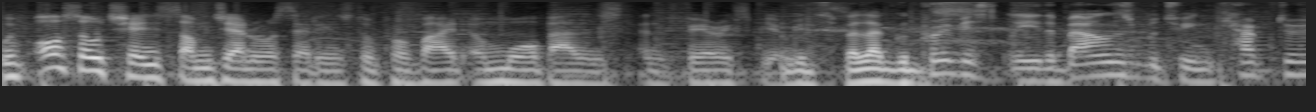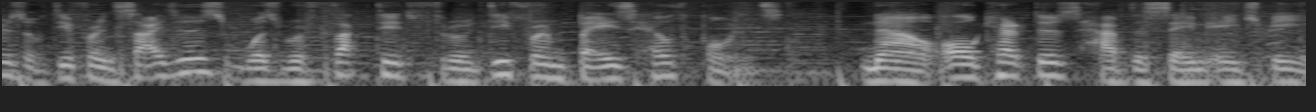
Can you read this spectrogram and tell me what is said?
We've also changed some general settings to provide a more balanced and fair experience. Goods pala, goods. Previously, the balance between characters of different sizes was reflected through different base health points. Now, all characters have the same HP.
